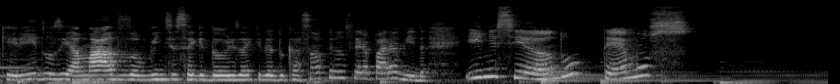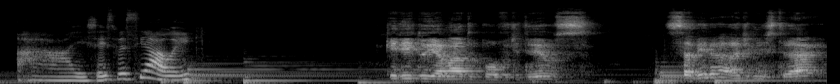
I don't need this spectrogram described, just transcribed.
queridos e amados ouvintes e seguidores aqui da Educação Financeira para a Vida. Iniciando, temos Ah, esse é especial, hein? Querido e amado povo de Deus, saber administrar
